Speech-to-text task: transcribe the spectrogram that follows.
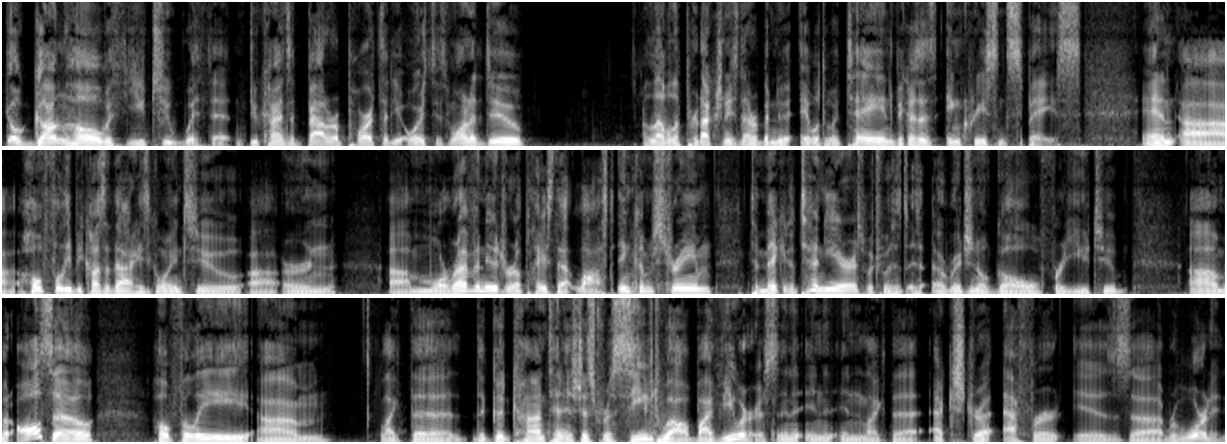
go gung-ho with youtube with it do kinds of battle reports that he always just want to do a level of production he's never been able to attain because of this increase in space and uh, hopefully because of that he's going to uh, earn uh, more revenue to replace that lost income stream to make it to 10 years which was his original goal for youtube. Um, but also hopefully um, like the the good content is just received well by viewers and in, in, like the extra effort is uh, rewarded.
